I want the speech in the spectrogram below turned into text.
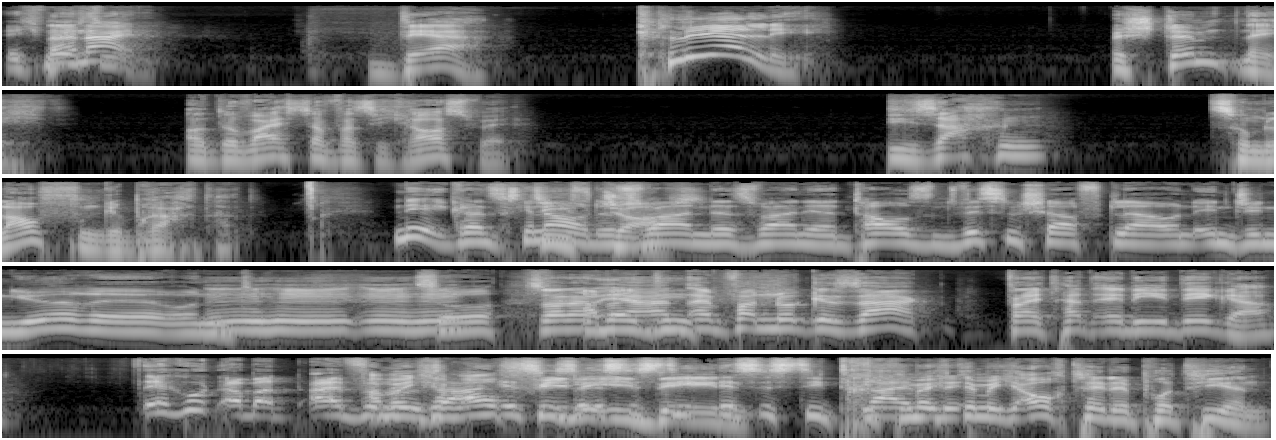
Ich Nein, nein. Der clearly bestimmt nicht. Und du weißt doch, was ich raus will. Die Sachen zum Laufen gebracht hat. Nee, ganz Steve genau. Das Jobs. waren, das waren ja tausend Wissenschaftler und Ingenieure und so. Mhm, Sondern aber er hat die, einfach nur gesagt, vielleicht hat er die Idee gehabt. ja gut, aber einfach Aber nur ich habe sagen, auch es ist- viele es ist die, Ideen. Es ist die ich treibende. möchte mich auch teleportieren.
